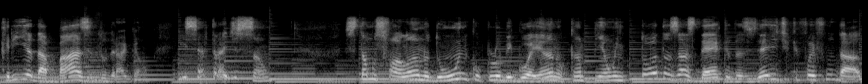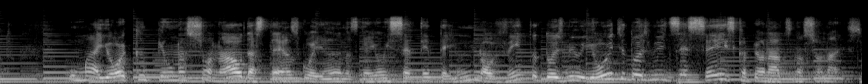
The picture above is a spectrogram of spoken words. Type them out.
cria da base do Dragão. Isso é tradição. Estamos falando do único clube goiano campeão em todas as décadas desde que foi fundado o maior campeão nacional das terras goianas. Ganhou em 71, 90, 2008 e 2016 campeonatos nacionais.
